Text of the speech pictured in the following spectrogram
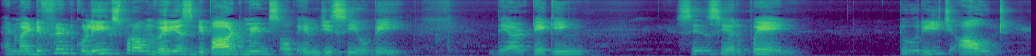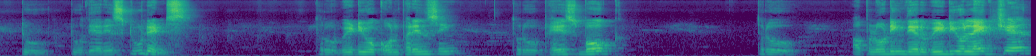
and my different colleagues from various departments of MGCUB they are taking sincere pain to reach out to, to their students through video conferencing, through Facebook, through uploading their video lecture.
